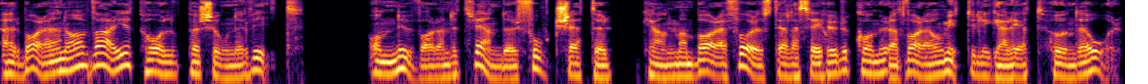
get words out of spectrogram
är bara en av varje tolv personer vit. Om nuvarande trender fortsätter kan man bara föreställa sig hur det kommer att vara om ytterligare 100 år.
